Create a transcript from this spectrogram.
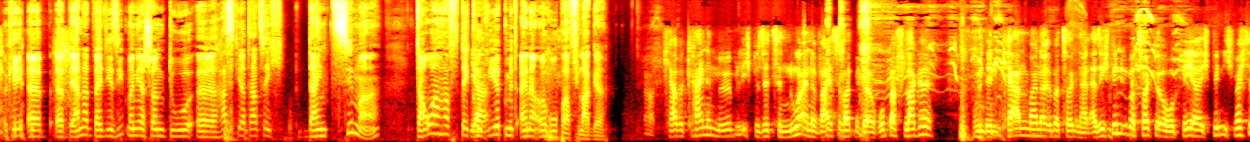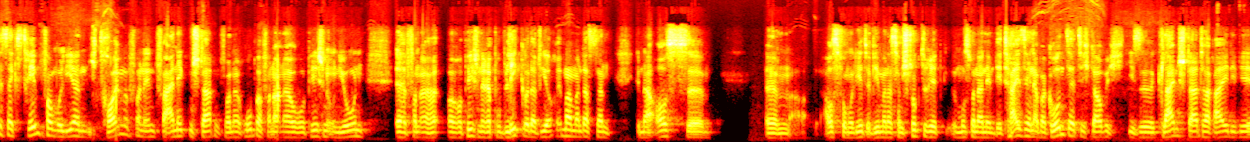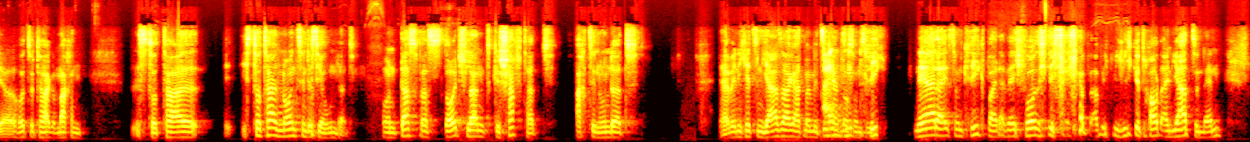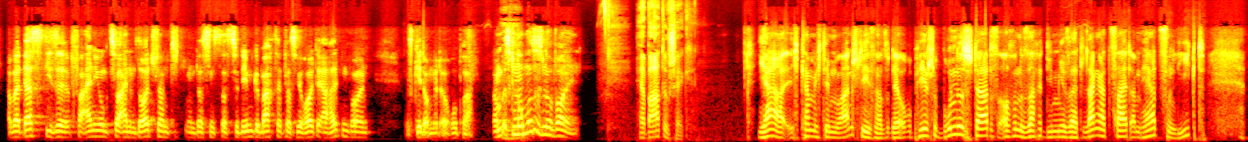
okay, äh, äh, Bernhard, bei dir sieht man ja schon, du äh, hast ja tatsächlich dein Zimmer dauerhaft dekoriert ja. mit einer Europaflagge. Ich habe keine Möbel, ich besitze nur eine weiße Wand mit der Europaflagge, um den Kern meiner Überzeugung. Nein, also ich bin überzeugter Europäer. Ich bin, ich möchte es extrem formulieren. Ich träume von den Vereinigten Staaten, von Europa, von einer Europäischen Union, äh, von einer Europäischen Republik oder wie auch immer man das dann genau aus, äh, ähm, ausformuliert, wie man das dann strukturiert, muss man dann im Detail sehen. Aber grundsätzlich glaube ich, diese Kleinstaaterei, die wir heutzutage machen, ist total, ist total 19. Jahrhundert. Und das, was Deutschland geschafft hat, 1800, ja, wenn ich jetzt ein Jahr sage, hat man mit Sicherheit 71. noch so einen Krieg. Naja, da ist so ein Krieg bei, da wäre ich vorsichtig, deshalb habe ich mich nicht getraut, ein Jahr zu nennen. Aber dass diese Vereinigung zu einem Deutschland und dass uns das zu dem gemacht hat, was wir heute erhalten wollen, das geht auch mit Europa. Man, muss, man muss es nur wollen. Herr Bartuschek. Ja, ich kann mich dem nur anschließen. Also der europäische Bundesstaat ist auch so eine Sache, die mir seit langer Zeit am Herzen liegt.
